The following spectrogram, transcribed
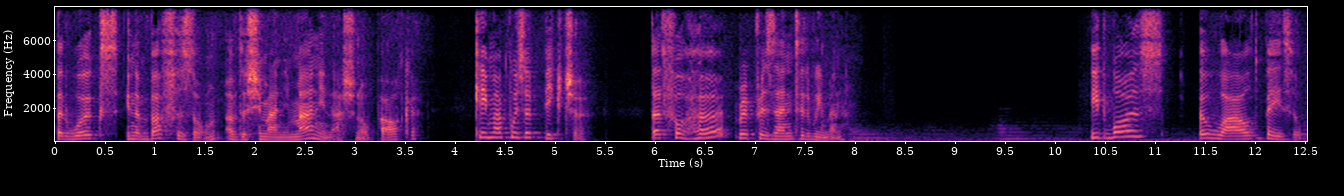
that works in a buffer zone of the Chimanimani National Park, came up with a picture that for her represented women. It was a wild basil.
